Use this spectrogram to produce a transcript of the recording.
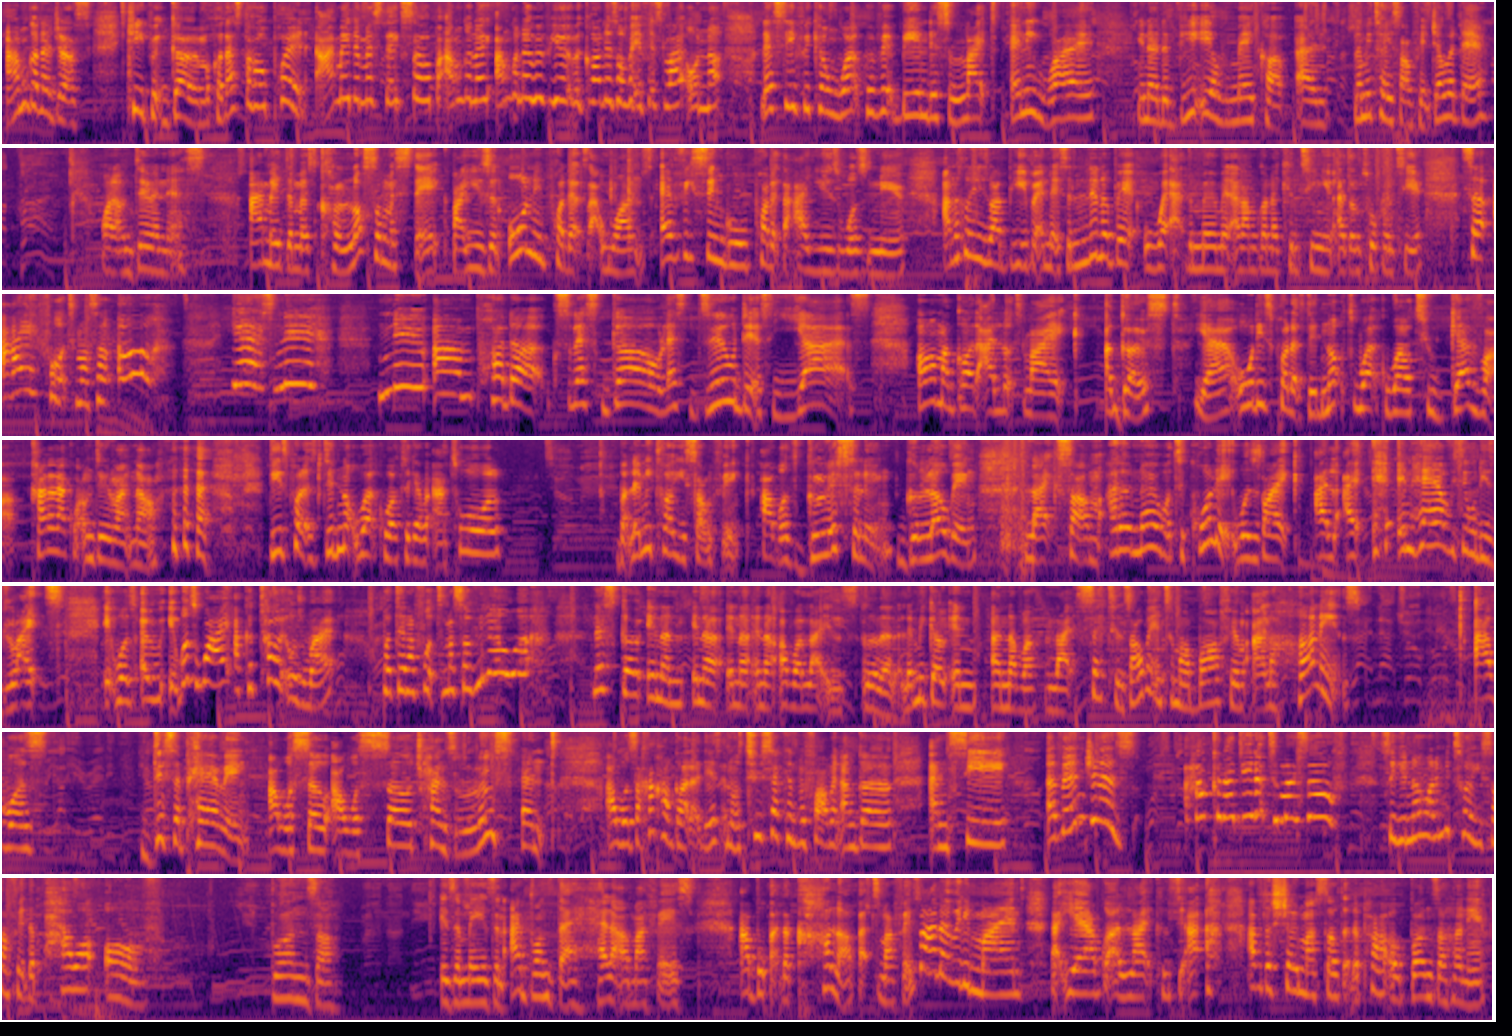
I'm gonna just keep it going because that's the whole point. I made a mistake so but I'm gonna I'm gonna review it regardless of if it's light or not. Let's see if we can work with it being this light anyway. You know the beauty of makeup and let me tell you something, Joe there while I'm doing this I made the most colossal mistake by using all new products at once. Every single product that I use was new. I'm not going to use my beauty blender. It's a little bit wet at the moment and I'm going to continue as I'm talking to you. So I thought to myself, oh, yes, new new um products let's go let's do this yes oh my god i looked like a ghost yeah? All these products did not work well together. Kind of like what i'm doing right now. These products did not work well together at all. But let me tell you something. I was glistening glowing like some i don't know what to call it. It was like i, I in here we see all these lights. It was it was white. I could tell it was white. But then i thought to myself you know what let's go in a in a in a in a other lighting let me go in another light setting so i went into my bathroom and honeys i was disappearing. I was so i was so translucent. I was like i can't go like this. And it was two seconds before i went and go and see avengers. How can i do that to myself? So you know what? Let me tell you something. The power of bronzer is amazing. I bronzed the hell out of my face. I brought back the colour back to my face. So I don't really mind. Like, yeah, I've got a light concealer. I, I've just shown myself that the power of bronzer, honey.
